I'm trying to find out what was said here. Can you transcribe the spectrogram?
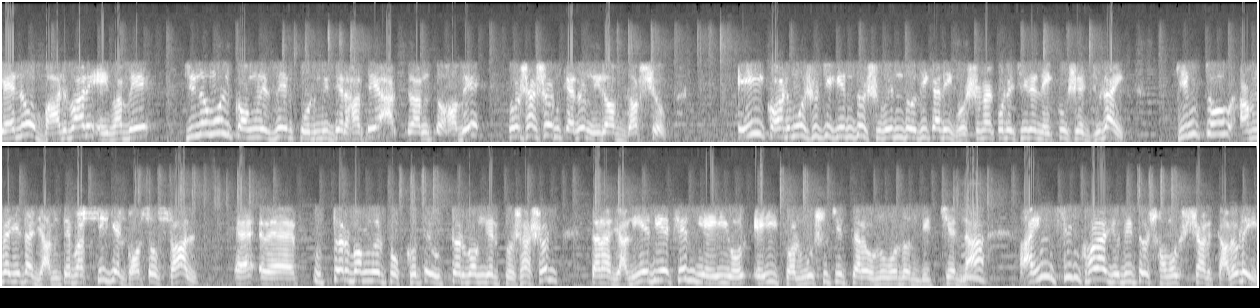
কেন বারবার এইভাবে তৃণমূল কংগ্রেসের কর্মীদের হাতে আক্রান্ত হবে? প্রশাসন কেন নীরব দর্শক? এই কর্মসূচি কিন্তু শুভেন্দু অধিকারী ঘোষণা করেছিলেন একুশে জুলাই। কিন্তু আমরা যেটা জানতে পারছি যে গতকাল উত্তরবঙ্গের পক্ষতে উত্তরবঙ্গের প্রশাসন তারা জানিয়ে দিয়েছেন যে এই এই কর্মসূচির তারা অনুমোদন দিচ্ছেন না। আইন শৃঙ্খলা জনিত সমস্যার কারণেই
